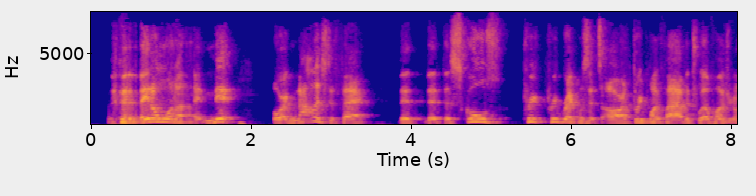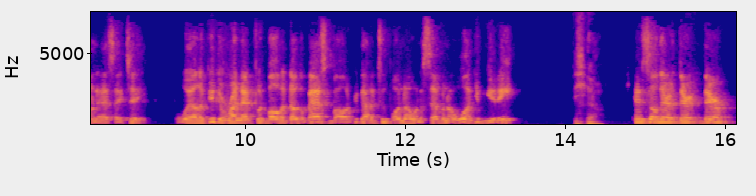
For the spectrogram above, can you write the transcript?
they don't want to admit or acknowledge the fact that, that the school's pre- prerequisites are 3.5 and 1200 on the SAT. Well, if you can run that football or dunk a basketball, if you got a 2.0 and a 701, you can get in. Yeah. And so they're they're they're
